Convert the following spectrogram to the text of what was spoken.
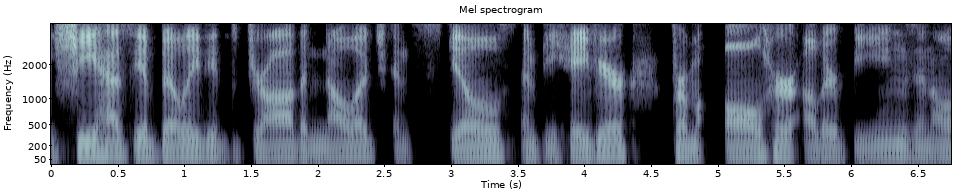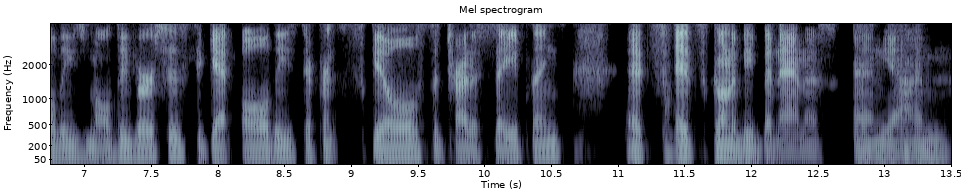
she has the ability to draw the knowledge and skills and behavior from all her other beings in all these multiverses to get all these different skills to try to save things. It's it's going to be bananas and yeah i'm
